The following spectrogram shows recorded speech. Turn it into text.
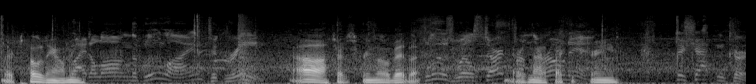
They're totally on me. Right along the blue line to Green. Ah, I tried to screen a little bit, but that was not effective screen. To Shattenkirk.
